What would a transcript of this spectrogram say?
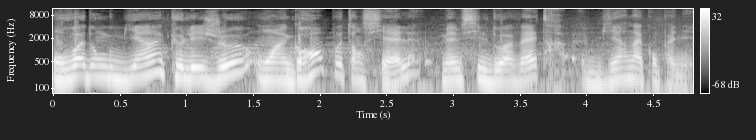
On voit donc bien que les jeux ont un grand potentiel, même s'ils doivent être bien accompagnés.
